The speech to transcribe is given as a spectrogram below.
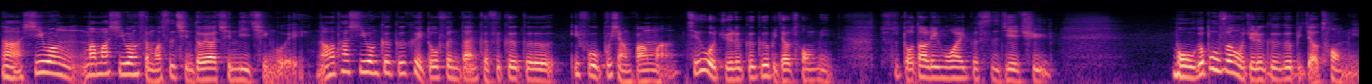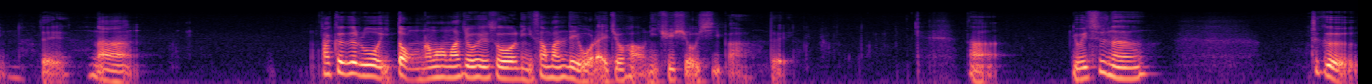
那希望妈妈希望什么事情都要亲力亲为，然后他希望哥哥可以多分担，可是哥哥一副不想帮忙。其实我觉得哥哥比较聪明，就是躲到另外一个世界去。某个部分，我觉得哥哥比较聪明。对，那他哥哥如果一动，那妈妈就会说：“你上班累，我来就好，你去休息吧。”对。那有一次呢，这个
